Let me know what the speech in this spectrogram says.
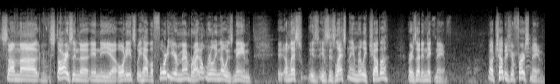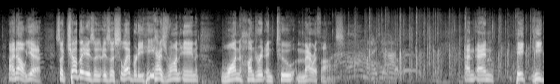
some uh, stars in the in the uh, audience. We have a 40-year member. I don't really know his name, unless is, is his last name really Chubba, or is that a nickname? No, Chubba is your first name. I know, yeah. So Chuba is a, is a celebrity. He has run in 102 marathons. And and he he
